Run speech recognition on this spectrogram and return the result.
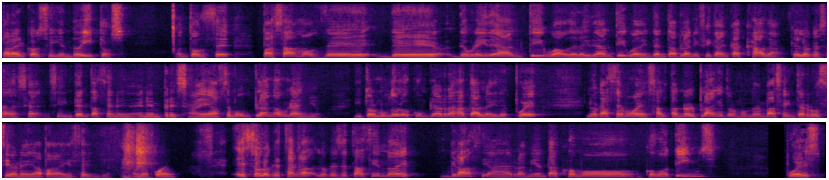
para ir consiguiendo hitos. Entonces pasamos de, una idea antigua o de la idea antigua de intentar planificar en cascada, que es lo que se, intenta hacer en, empresa. ¿eh? Hacemos un plan a un año y todo el mundo lo cumple a rajatabla y después lo que hacemos es saltarnos el plan y todo el mundo en base a interrupciones y apaga incendios. Bueno, pues eso lo que, están, lo que se está haciendo es, gracias a herramientas como, Teams, pues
